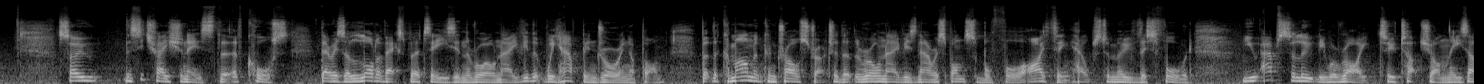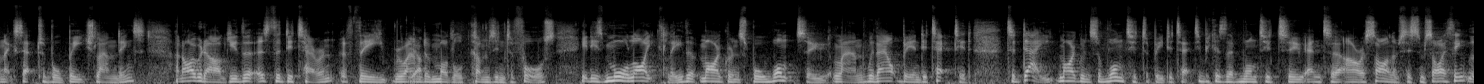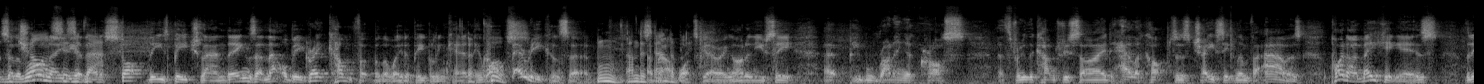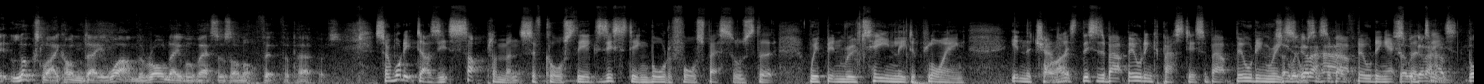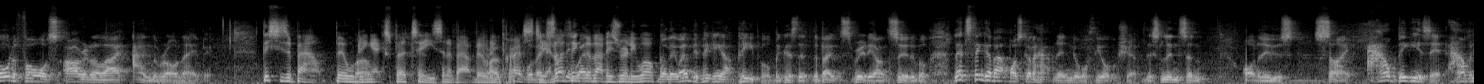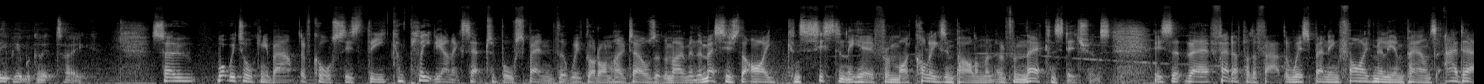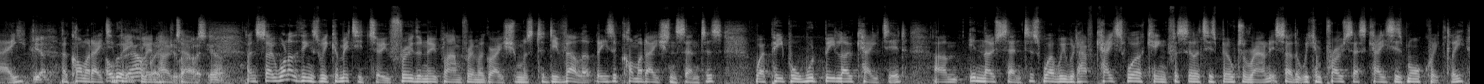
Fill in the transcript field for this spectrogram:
So the situation is that, of course, there is a lot of expertise in the Royal Navy that we have been drawing upon, but the command and control structure that the Royal Navy is now responsible for, I think, helps to move this forward. You absolutely were right to touch on these unacceptable beach landings, and I would argue that as the deterrent of the Rwanda model comes into force, it is more likely that migrants will want to land without being detected. To date, migrants have wanted to be detected because they've wanted to enter our asylum system. So I think that so the, the chances Royal Navy of that to stop these these beach landings, and that will be great comfort, by the way, to people in Kent of who course. are very concerned mm, about what's going on. And you see uh, people running across through the countryside, helicopters chasing them for hours. The point I'm making is that it looks like on day one the Royal Naval vessels are not fit for purpose. So what it does, it supplements, of course, the existing Border Force vessels that we've been routinely deploying in the channel. Right. This is about building capacity. It's about building resources. So it's about building expertise. So we're going to have Border Force, RNLI, and the Royal Navy. This is about building well, expertise and about building okay, capacity, well, and I think that that is really welcome. Well, they won't be picking up people because the, the, boats really aren't suitable. Let's think about what's going to happen in North Yorkshire, this Linton on Ouse site. How big is it? How many people can it take? So, what we're talking about, of course, is the completely unacceptable spend that we've got on hotels at the moment. The message that I consistently hear from my colleagues in Parliament and from their constituents is that they're fed up of the fact that we're spending £5 million a day yep. accommodating oh, people in hotels. It, yeah. And so, one of the things we committed to through the new plan for immigration was to develop these accommodation centres where people would be located um, in those centres where we would have case working facilities built around it so that we can process cases more quickly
